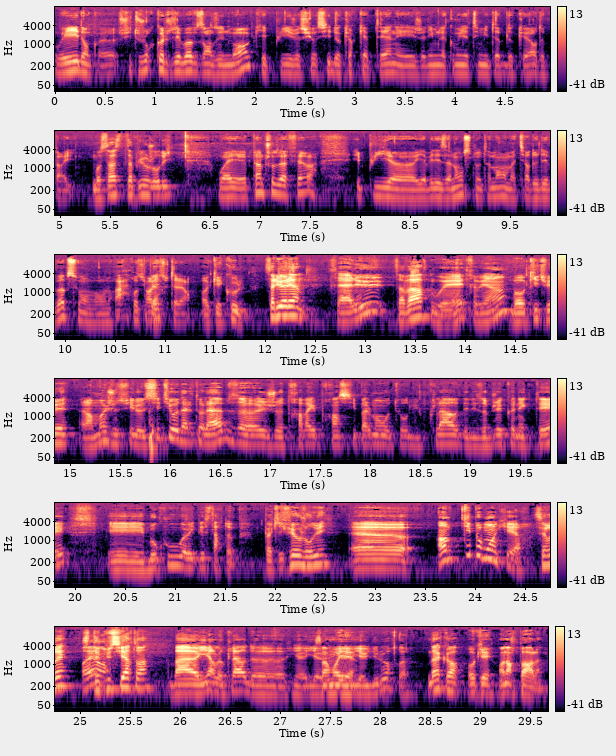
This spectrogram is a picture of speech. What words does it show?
Oui, donc euh, je suis toujours coach DevOps dans une banque et puis je suis aussi Docker Captain et j'anime la communauté Meetup Docker de Paris. Bon, ça, ça t'a plu aujourd'hui? Ouais, il y avait plein de choses à faire et puis euh, il y avait des annonces notamment en matière de DevOps, on va en Ah, reparler super. tout à l'heure. Ok, cool. Salut Alain. Salut Ça va? Ouais, très bien. Bon, qui tu es? Alors moi je suis le CTO d'Altolabs, Euh, je travaille principalement autour du cloud et des objets connectés et beaucoup avec des startups. T'as kiffé aujourd'hui? Euh, un petit peu moins qu'hier. C'est vrai? Ouais, C'était on- plus hier, toi? Bah hier le cloud, euh, y, y il y a eu du lourd quoi. D'accord, ok, on en reparle.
